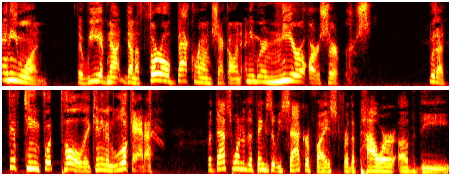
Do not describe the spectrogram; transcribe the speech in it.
anyone that we have not done a thorough background check on anywhere near our servers. With a 15 foot pole, they can't even look at it. But that's one of the things that we sacrificed for the power of the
